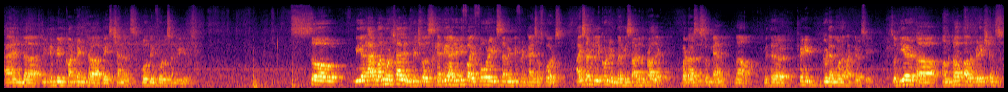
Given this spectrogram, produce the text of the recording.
and uh, you can build content-based uh, channels, both in photos and videos. So we had one more challenge, which was can we identify 487 different kinds of sports? I certainly couldn't when we started the project, but our system can now with a pretty good amount of accuracy. So here uh, on the top are the predictions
